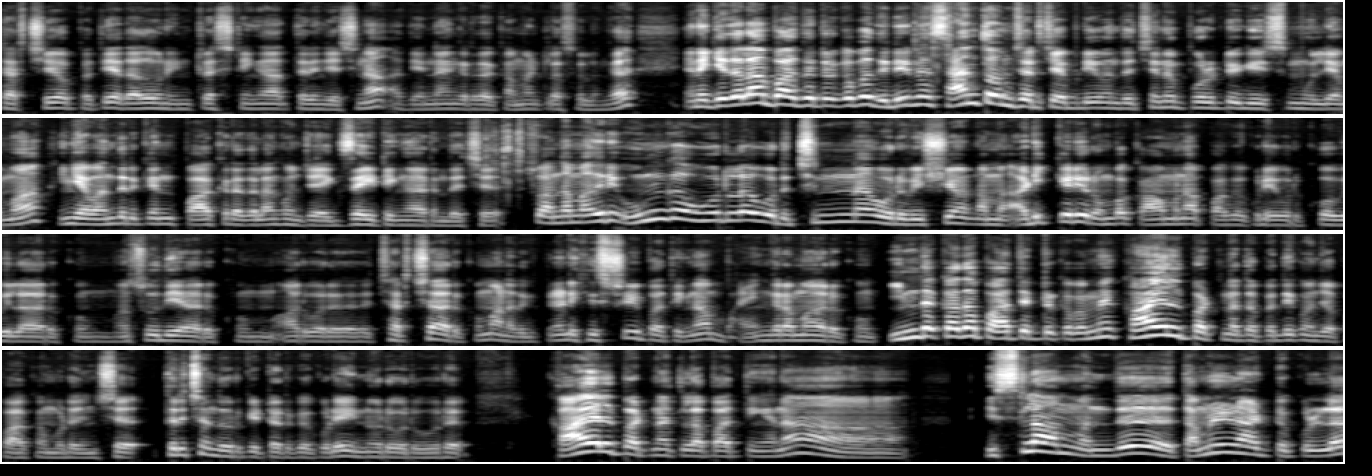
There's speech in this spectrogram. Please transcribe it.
சர்ச்சையோ பற்றி ஏதாவது ஒன்று இன்ட்ரெஸ்டிங்காக தெரிஞ்சிச்சுன்னா அது என்னங்கிறத கமெண்ட்டில் சொல்லுங்கள் எனக்கு இதெல்லாம் பார்த்துட்டு இருக்கப்போ திடீர்னு சாந்தோம் சர்ச் எப்படி வந்துச்சுன்னு போர்ட்டுகீஸ் மூலியமாக இங்கே வந்திருக்குன்னு பார்க்குறதெல்லாம் கொஞ்சம் எக்ஸைட்டிங்காக இருந்துச்சு. ஸோ அந்த மாதிரி உங்கள் ஊரில் ஒரு சின்ன ஒரு விஷயம் நம்ம அடிக்கடி ரொம்ப காமனாக பார்க்கக்கூடிய ஒரு கோவிலாக இருக்கும் மசூதியாக இருக்கும் ஆர் ஒரு சர்ச்சாக இருக்கும் ஆனால் அதுக்கு பின்னாடி ஹிஸ்ட்ரி பார்த்தீங்கன்னா பயங்கரமாக இருக்கும். இந்த கதை பார்த்துட்டு இருக்கப்பமே காயல்பட்டினத்தை பற்றி கொஞ்சம் பார்க்க முடிஞ்சிச்சு. திருச்செந்தூர் கிட்ட இருக்கக்கூடிய இன்னொரு ஒரு ஊர். காயல்பட்டினத்தில் பார்த்தீங்கன்னா இஸ்லாம் வந்து தமிழ்நாட்டுக்குள்ளே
